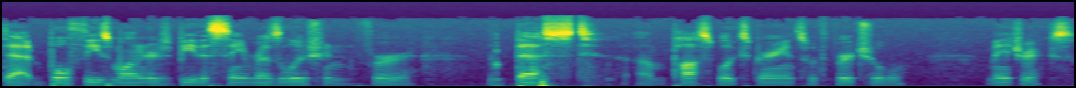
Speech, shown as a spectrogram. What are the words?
that both these monitors be the same resolution for the best um, possible experience with virtual matrix.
